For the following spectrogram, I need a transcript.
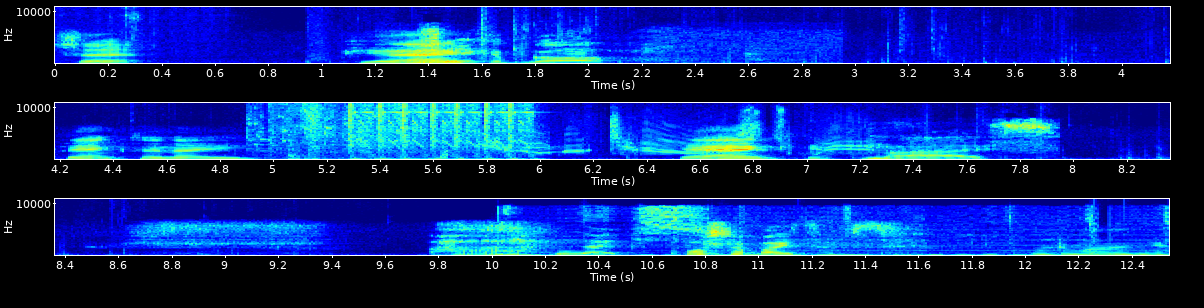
czy pięk, Jacob, go. piękny nej... Pięknie. Nice. Nice. Poszła biceps. Normalnie.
